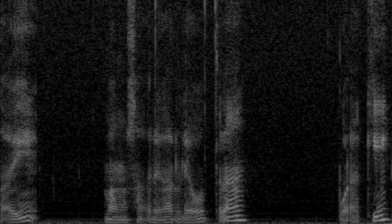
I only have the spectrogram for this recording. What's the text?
ahí. Vamos a agregarle otra por aquí.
